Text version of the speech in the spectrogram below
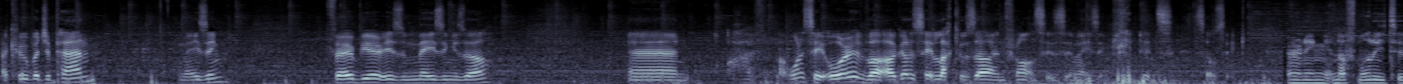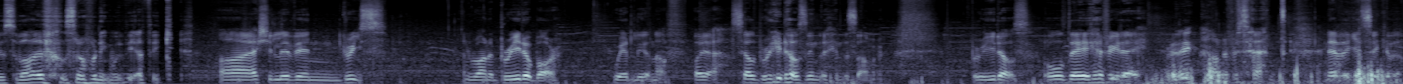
Hakuba Japan, amazing. Verbier is amazing as well. And I, I want to say Åre, but I gotta say La Clusaz in France is amazing. it's so sick. Earning enough money to survive snowboarding would be epic. I actually live in Greece and run a burrito bar, weirdly enough. But yeah, sell burritos in the in the summer. Burritos all day, every day. Really? 100%. Never get sick of it.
